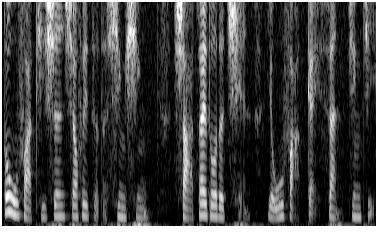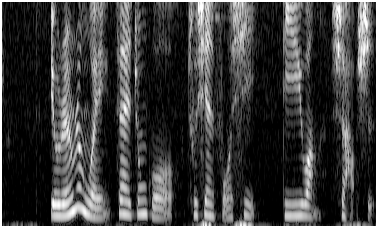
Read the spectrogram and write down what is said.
都无法提升消费者的信心，撒再多的钱也无法改善经济。有人认为，在中国。出现佛系低欲望是好事，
